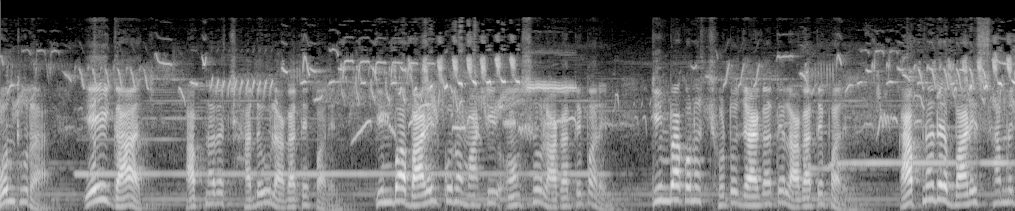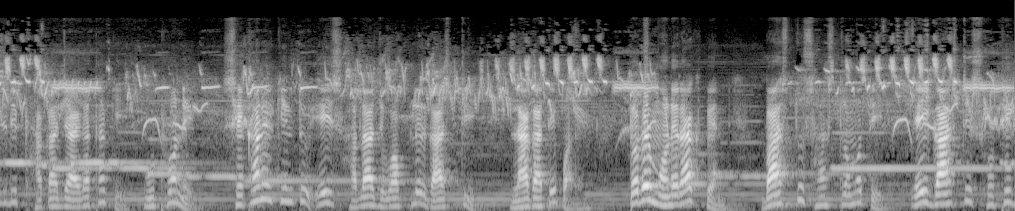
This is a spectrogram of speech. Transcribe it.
বন্ধুরা এই গাছ আপনারা ছাদেও লাগাতে পারেন, কিংবা বাড়ির কোনো মাটির অংশেও লাগাতে পারেন, কিংবা কোনো ছোট জায়গাতে লাগাতে পারেন। আপনাদের বাড়ির সামনে যদি ফাঁকা জায়গা থাকে, উঠোনে, সেখানে কিন্তু এই সাদা জবা ফুলের গাছটি লাগাতে পারেন। তবে মনে রাখবেন, বাস্তুশাস্ত্র মতে এই গাছটি সঠিক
